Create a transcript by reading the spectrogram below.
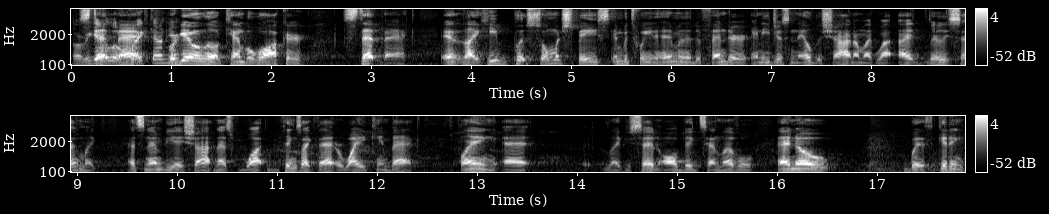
Oh, we step getting a little back. breakdown We're giving a little Kemba Walker step back. And like he put so much space in between him and the defender, and he just nailed the shot. And I'm like, I literally said, I'm like, that's an NBA shot. And that's why things like that are why he came back, playing at, like you said, an all Big Ten level. And I know with getting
